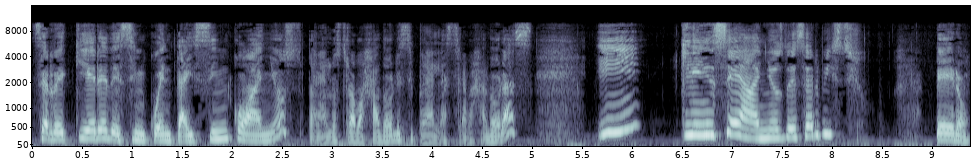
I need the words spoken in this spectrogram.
se requiere de 55 años para los trabajadores y para las trabajadoras y 15 años de servicio. Pero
